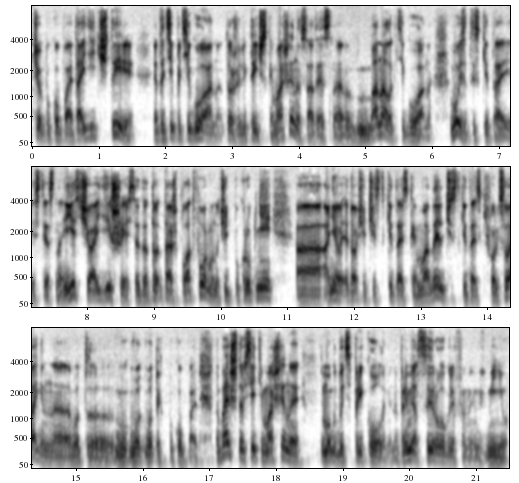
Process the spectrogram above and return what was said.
Что покупает? ID4, это типа Тигуана, тоже электрическая машина, соответственно, аналог Тигуана. Возят из Китая, естественно. И есть еще ID6, это то, та же платформа, но чуть покрупнее. А, они, это вообще чисто китайская модель, чисто китайский Volkswagen, э, вот, вот, вот их покупают. Но понятно, что все эти машины могут быть с приколами. Например, с иероглифами в меню.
